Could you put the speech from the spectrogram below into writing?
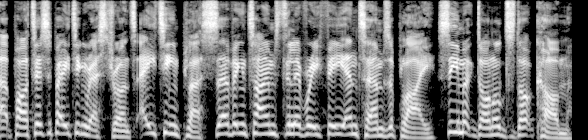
At participating restaurants, 18 plus serving times, delivery fee, and terms apply. See McDonald's.com.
